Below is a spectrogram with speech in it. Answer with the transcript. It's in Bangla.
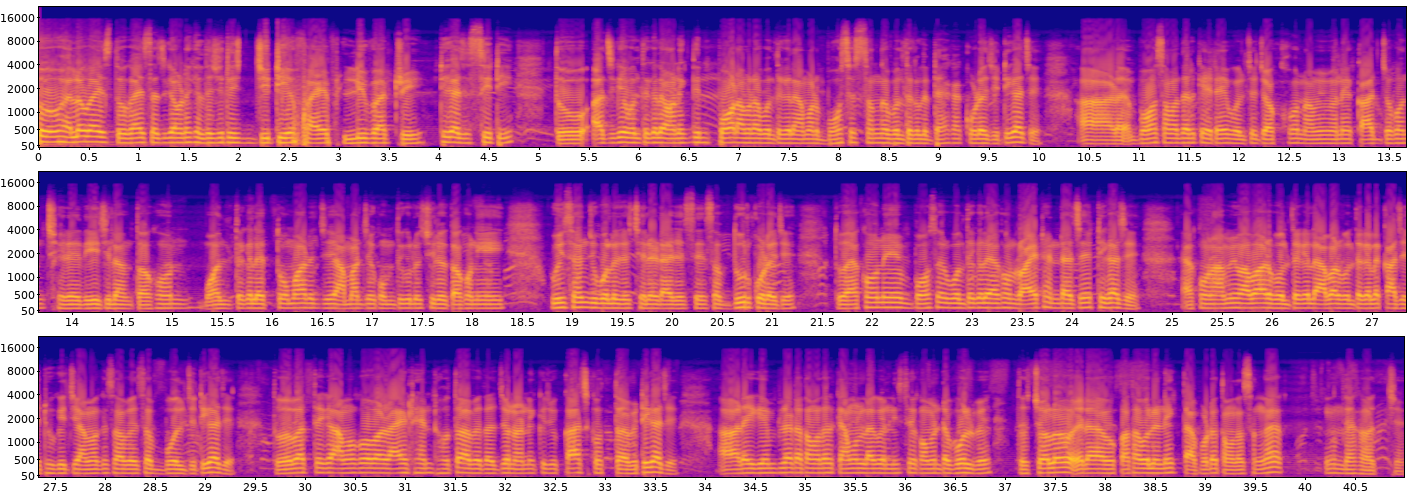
তো হ্যালো গাইস তো গাইস আজকে আমরা খেলতে চলি জিটিএ ফাইভ লিভারট্রি ঠিক আছে সিটি তো আজকে বলতে গেলে অনেক দিন পর আমরা বলতে গেলে আমার বসের সঙ্গে বলতে গেলে দেখা করেছি, ঠিক আছে? আর বস আমাদেরকে এটাই বলছে, যখন আমি মানে কাজ যখন ছেড়ে দিয়েছিলাম, তখন বলতে গেলে তোমার যে, আমার যে কমতিগুলো ছিল, তখনই এই উইসানজু বলে যে ছেলেটা আছে, সে সব দূর করেছে। তো এখন বসের বলতে গেলে এখন রাইট হ্যান্ড আছে, ঠিক আছে? এখন আমিও আবার বলতে গেলে, আবার বলতে গেলে কাজে ঢুকেছি, আমাকে সব এসব বলছে, ঠিক আছে? তো এবার থেকে আমাকেও আবার রাইট হ্যান্ড হতে হবে তার জন্য অনেক কিছু কাজ করতে হবে ঠিক আছে আর এই গেম প্লেটা তোমাদের কেমন লাগবে নিশ্চয়ই কমেন্টে বলবে তো চলো এরা কথা বলে নিক তারপরে তোমাদের সঙ্গে দেখা হচ্ছে.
